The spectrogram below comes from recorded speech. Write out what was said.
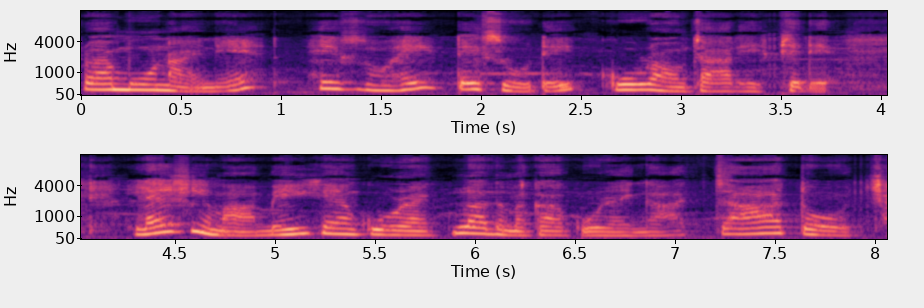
လွှမ်းမိုးနိုင်တယ်ဟိတ်ဆိုဟိတ်တိတ်ဆိုတိတ်ကိုးတောင်ကြားတွေဖြစ်တယ်လက်ရှိမှာအမေရိကန်ကိုယ်တိုင်ကုလသမဂ္ဂကိုယ်တိုင်ကကြားတော်ချ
